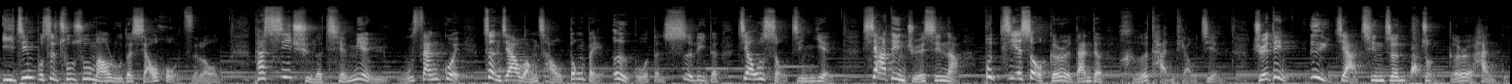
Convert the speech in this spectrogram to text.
已经不是初出茅庐的小伙子喽，他吸取了前面与吴三桂、郑家王朝、东北二国等势力的交手经验，下定决心呐，不接受噶尔丹的和谈条件，决定御驾亲征准噶尔汗国。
